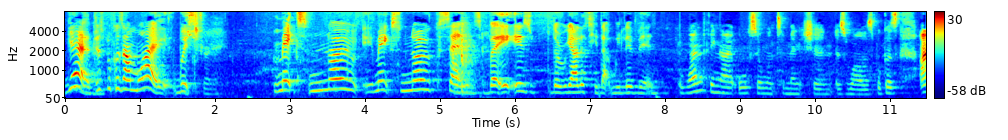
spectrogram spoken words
yeah, just because I'm white, which makes no it makes no sense, but it is the reality that we live in. One thing I also want to mention as well is because I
